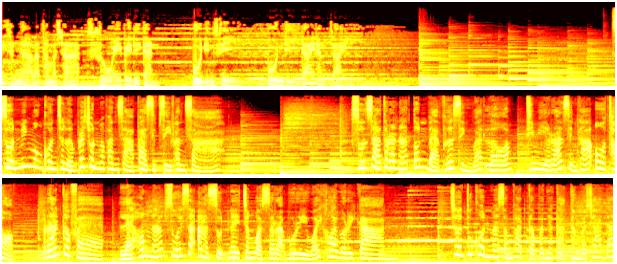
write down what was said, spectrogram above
้ทั้งงานและธรรมชาติสวยไปด้วยกัน ปูนอินทรีย์ ปูนดีได้ทั้งใจ สวนมิ่งมงคลเฉลิมพระชนมพรรษา 84 พรรษา สวนสาธารณะต้นแบบเพื่อสิ่งแวดล้อมที่มีร้านสินค้าโอท็อป ร้านกาแฟ และห้องน้ำสวยสะอาดสุดในจังหวัดสระบุรีไว้คอยบริการ เชิญทุกคนมาสัมผัสกับบรรยากาศธรรมชาติได้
